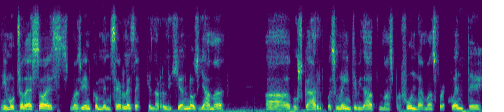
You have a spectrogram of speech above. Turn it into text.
y mucho de eso es más bien convencerles de que la religión nos llama a buscar pues una intimidad más profunda, más frecuente,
